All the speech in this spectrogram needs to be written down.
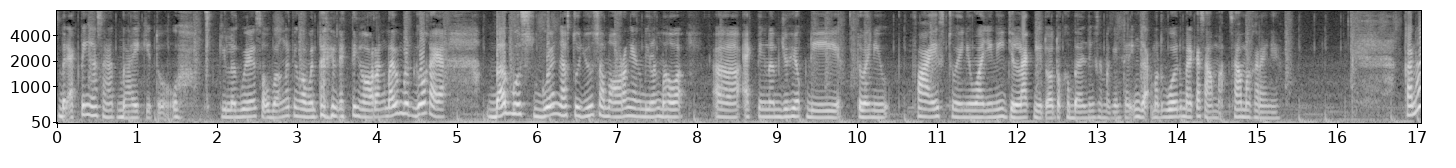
berakting yang sangat baik gitu. Uh gila gue so banget yang komentarin acting orang. Tapi menurut gue kayak bagus. Gue nggak setuju sama orang yang bilang bahwa uh, acting Nam Joo Hyuk di 20 5, 21 ini jelek gitu atau kebanding sama Kim enggak menurut gue itu mereka sama sama kerennya. Karena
